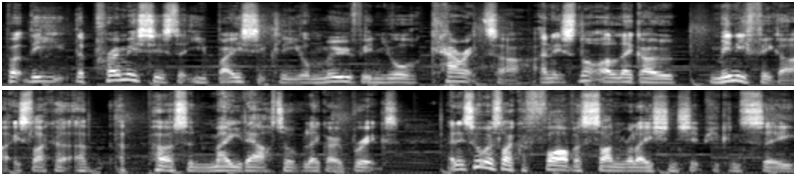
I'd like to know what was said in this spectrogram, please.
But the, the premise is that you basically you're moving your character, and it's not a Lego minifigure. It's like a, a, a person made out of Lego bricks, and it's almost like a father-son relationship you can see.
